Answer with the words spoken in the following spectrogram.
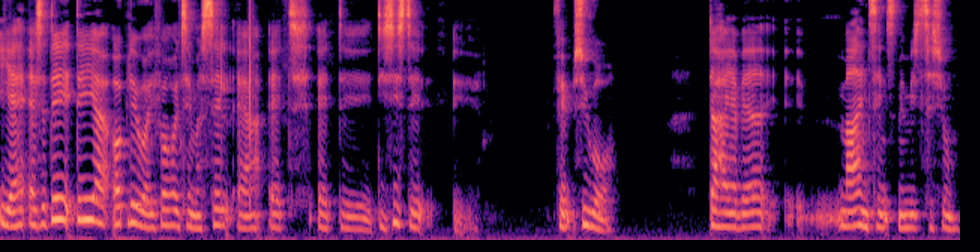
Ja, altså det, det jeg oplever i forhold til mig selv er, at, at øh, de sidste øh, 5-7 år, der har jeg været øh, meget intens med meditation.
